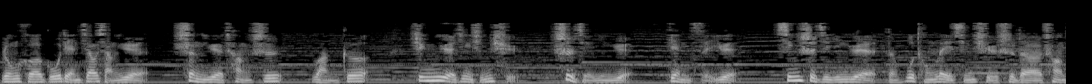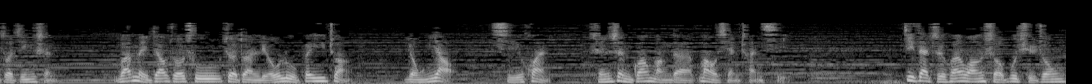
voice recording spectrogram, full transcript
融合古典交响乐、圣乐唱诗、挽歌、军乐进行曲、世界音乐、电子乐、新世纪音乐等不同类型曲式的创作精神，完美雕琢出这段流露悲壮、荣耀、奇幻。神圣光芒的冒险传奇，继在《指环王》首部曲中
